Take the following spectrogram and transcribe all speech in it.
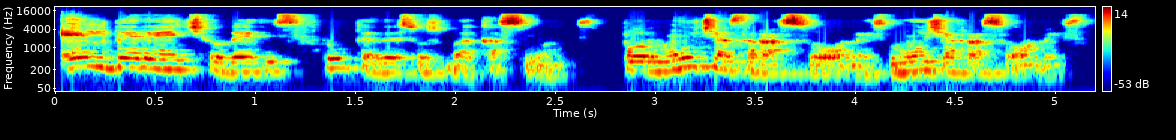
el derecho de disfrute de sus vacaciones, por muchas razones, muchas razones.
